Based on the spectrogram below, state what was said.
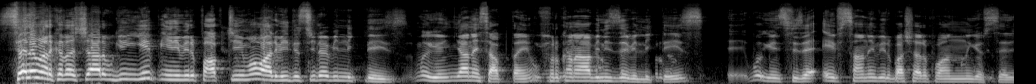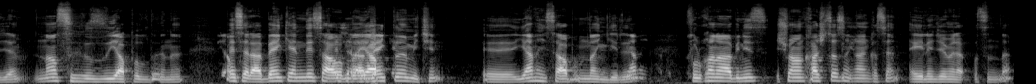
Selam arkadaşlar. Bugün yepyeni bir PUBG Mobile videosuyla birlikteyiz. Bugün yan hesaptayım. Furkan abinizle birlikteyiz. Ee, Bugün size efsane bir başarı puanını göstereceğim. Nasıl hızlı yapıldığını. Mesela ben kendi hesabımda Mesela ben- yaptığım için e, yan hesabımdan girdim. Yan- Furkan abiniz şu an kaçtasın kanka sen? Eğlence meraklısında.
